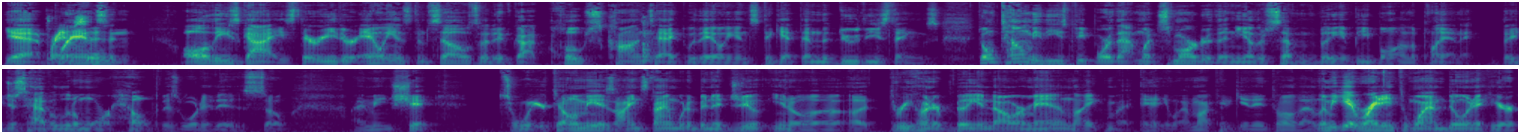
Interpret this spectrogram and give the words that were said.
Yeah, Branson. Branson. All these guys, they're either aliens themselves or they've got close contact with aliens to get them to do these things. Don't tell me these people are that much smarter than the other 7 billion people on the planet. They just have a little more help, is what it is. So, I mean, shit. So what you're telling me is Einstein would have been a you know, a, a 300 billion dollar man like my, anyway, I'm not going to get into all that. Let me get right into why I'm doing it here.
